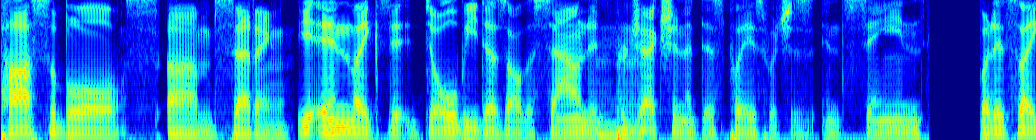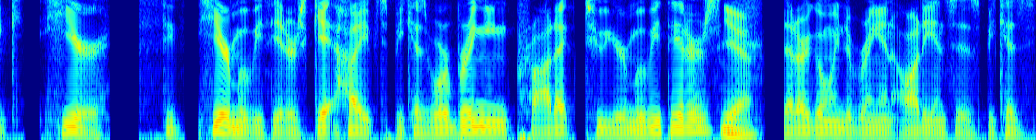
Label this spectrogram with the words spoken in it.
Possible um, setting. Yeah, and like the, Dolby does all the sound and Mhm. projection at this place, which is insane. But it's like here, th- here movie theaters get hyped because we're bringing product to your movie theaters Yeah. that are going to bring in audiences because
